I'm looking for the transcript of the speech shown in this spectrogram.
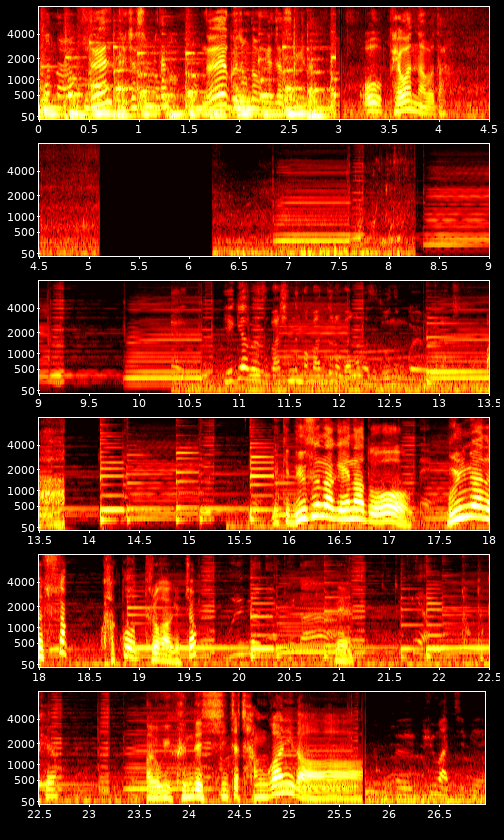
괜찮나요? 네 괜찮습니다. 네그 정도면 괜찮습니다. 오 배웠나 보다. 얘기하면서 맛있는 거 만들어 먹으면서 노는 거예요. 이렇게 느슨하게 해놔도 네. 물면은 수작 갖고 들어가겠죠? 물면은 걔가 네. 톡톡해요. 톡톡해요. 아 여기 근데 진짜 장관이다. 그뷰 맛집이에요.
